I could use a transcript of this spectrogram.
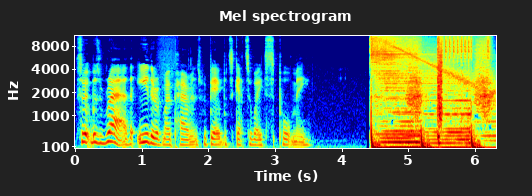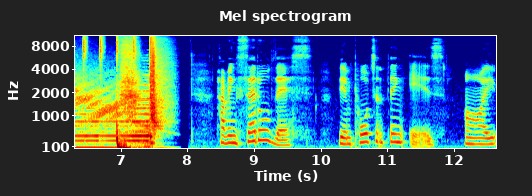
so it was rare that either of my parents would be able to get away to support me. Having said all this, the important thing is I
